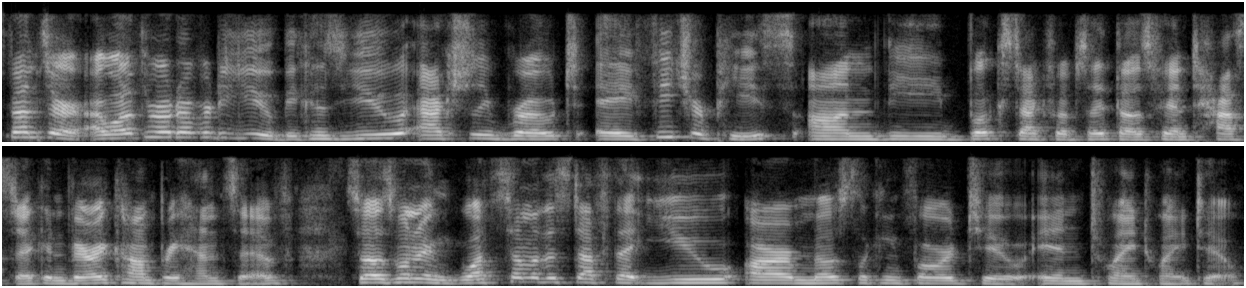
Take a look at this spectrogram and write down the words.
Spencer, I want to throw it over to you because you actually wrote a feature piece on the Bookstacked website that was fantastic and very comprehensive. So I was wondering what's some of the stuff that you are most looking forward to in 2022?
